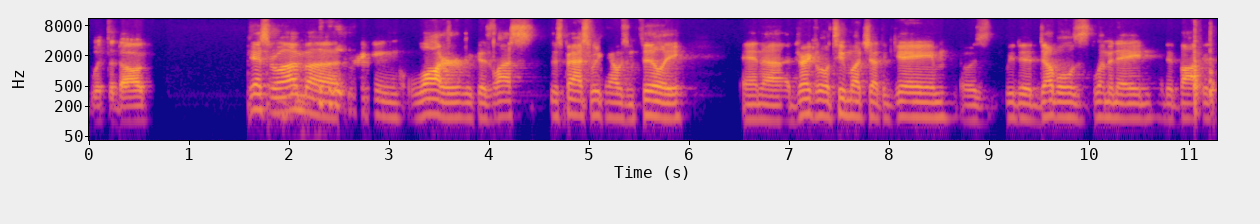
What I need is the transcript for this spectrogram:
with the dog. Yeah, so I'm uh, drinking water because last this past weekend I was in Philly and uh, drank a little too much at the game. It was we did doubles lemonade, we did vodka.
